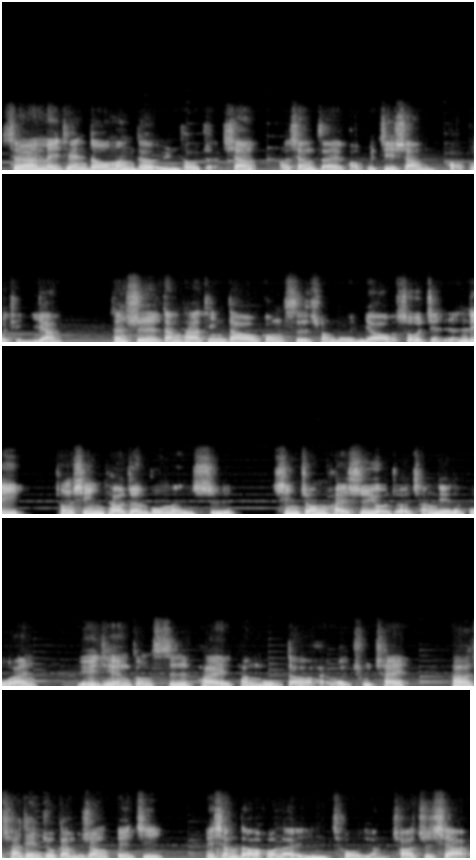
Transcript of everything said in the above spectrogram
虽然每天都忙得晕头转向，好像在跑步机上跑不停一样，但是当他听到公司传闻要缩减人力、重新调整部门时，心中还是有着强烈的不安。有一天，公司派汤姆到海外出差，他差点就赶不上飞机，没想到后来阴错阳差之下，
